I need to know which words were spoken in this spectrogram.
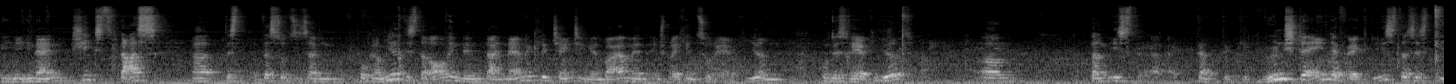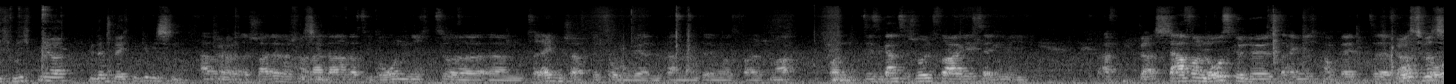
hineinschickst, das, das, das sozusagen programmiert ist darauf, in den dynamically changing environment entsprechend zu reagieren und es reagiert, ähm, dann ist der, gewünschte Endeffekt ist, dass es dich nicht mehr mit einem schlechten Gewissen. Aber äh, das scheitert ja schon daran, dass die Drohnen nicht zur, ähm, zur Rechenschaft gezogen werden kann, wenn sie irgendwas falsch macht. Und diese ganze Schuldfrage ist ja irgendwie das, davon losgelöst, eigentlich komplett äh, das, was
